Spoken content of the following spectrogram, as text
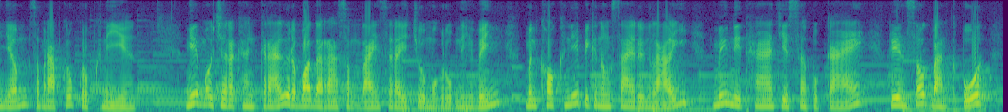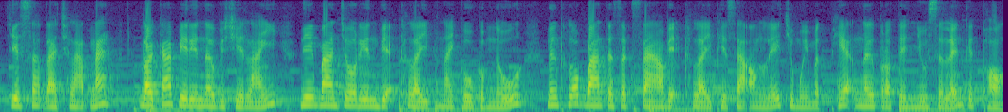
ញញឹមសម្រាប់គ្រប់គ្រប់គ្នា ងាកមកចរិតខាងក្រៅរបស់តារាសម្ដែងស្រីជួរមុខរូបនេះវិញមិនខុសគ្នាពីក្នុងខ្សែរឿងឡើយមានន័យថាជាសិស្សពូកែរៀនសូត្របានខ្ពស់ជាសិស្សដែលឆ្លាតណាស់ដោយការពីរៀននៅវិទ្យាល័យនាងបានចូលរៀនវគ្គខ្លីផ្នែកគូគំនូនិងធ្លាប់បានទៅសិក្សាវគ្គខ្លីភាសាអង់គ្លេសជាមួយមិត្តភ័ក្តិនៅប្រទេស New Zealand ទៀតផង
